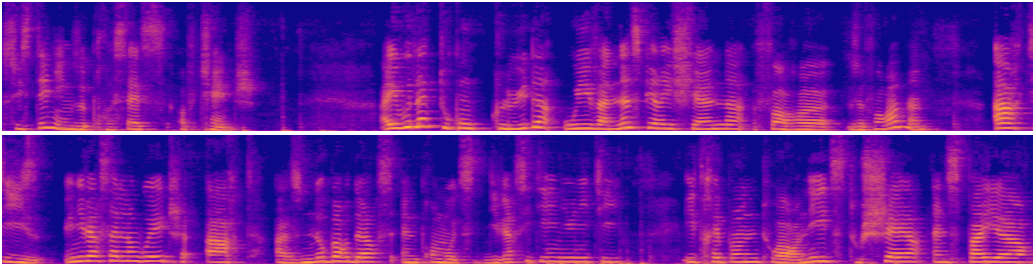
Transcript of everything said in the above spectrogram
sustaining the process of change. I would like to conclude with an inspiration for uh, the forum Art is universal language. Art has no borders and promotes diversity in unity. It responds to our needs to share, inspire,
